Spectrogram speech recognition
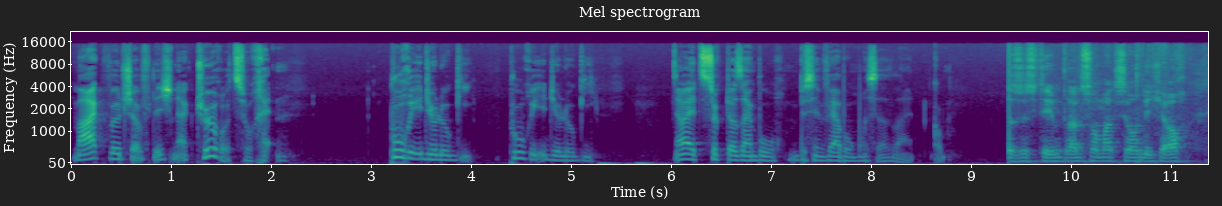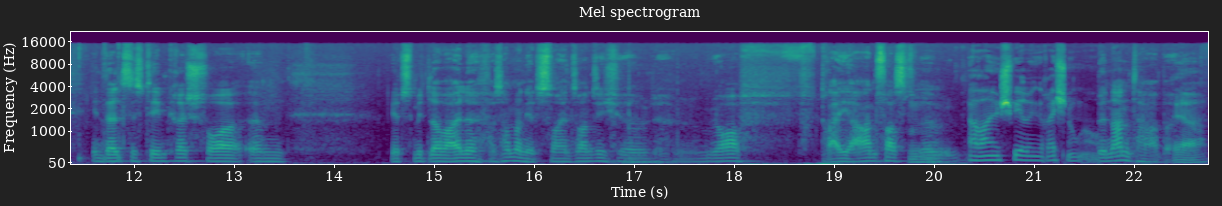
marktwirtschaftlichen Akteure zu retten. Pure Ideologie. Pure Ideologie. Ja, jetzt zückt er sein Buch. Ein bisschen Werbung muss er sein. Komm. Systemtransformation, die ich auch in Weltsystemcrash vor ähm, jetzt mittlerweile, was haben wir jetzt, 22, äh, ja, drei Jahren fast. Mhm. Äh, Aber eine schwierige Rechnung auch. Benannt habe. Ja.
